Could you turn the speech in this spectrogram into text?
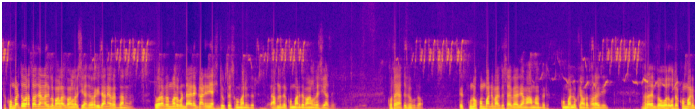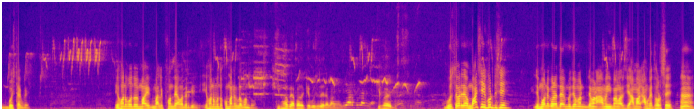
তো কোম্পানি তো ওরা তো জানা দিল বাংলাদেশ বাংলাদেশি আছে। ওরা কি জানে? ওরা জানে না। তো ওরা তো মনে করেন ডাইরেক্ট গাড়ি নিয়ে আসি ঢুকতেছে কোম্পানির ভিতর। আপনাদের কোম্পানিতে বাংলাদেশি আছে। কোথায় আছে ভেকুরাও তো কোনো কোম্পানি মালিক তো চাইবে না যে আমাদের কোম্পানির লোককে আমরা ধরাই দিই। ধরা দিলে তো ওদের কোম্পানি বসে থাকবে। এখনও পর্যন্ত মালিক ফোন দেয় আমাদেরকে। এখনও পর্যন্ত কোম্পানিগুলো বন্ধ। কীভাবে আপনাদেরকে বুঝে দেয় বাঙালি? কীভাবে বুঝতেছে? বুঝতে পারি মানুষ রিপোর্ট দিছে যে মনে করেন যেমন যেমন আমি বাংলাদেশি আমার আমাকে ধরছে হ্যাঁ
